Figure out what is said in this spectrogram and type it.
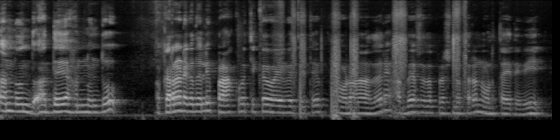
ಹನ್ನೊಂದು, ಅಧ್ಯಾಯ ಹನ್ನೊಂದು. ಕರ್ನಾಟಕದಲ್ಲಿ ಪ್ರಾಕೃತಿಕ ವೈವಿಧ್ಯತೆ ನೋಡೋಣಾದರೆ ಅಭ್ಯಾಸದ ಪ್ರಶ್ನೋತ್ತರ ನೋಡ್ತಾ ಇದ್ದೀವಿ.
